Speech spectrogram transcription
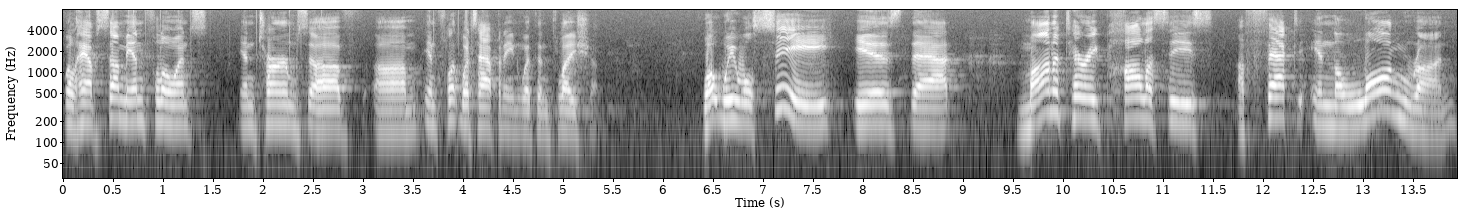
will have some influence in terms of um, infl- what's happening with inflation. What we will see is that monetary policy's effect in the long run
